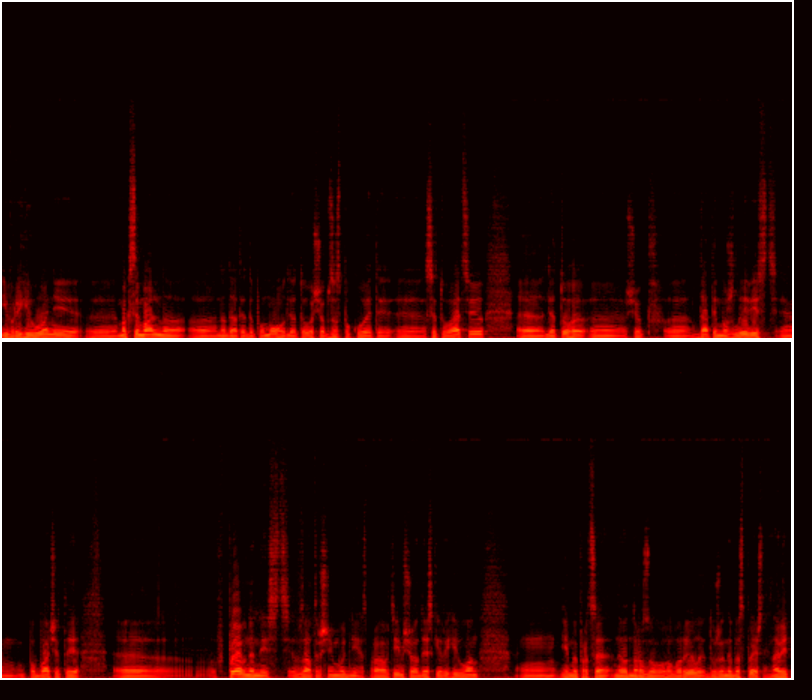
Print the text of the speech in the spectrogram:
і в регіоні, е, максимально е, надати допомогу для того, щоб заспокоїти е, ситуацію, для того, щоб дати можливість побачити впевненість в завтрашньому дні. Справа в тім, що Одеський регіон, і ми про це неодноразово говорили, дуже небезпечний. Навіть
